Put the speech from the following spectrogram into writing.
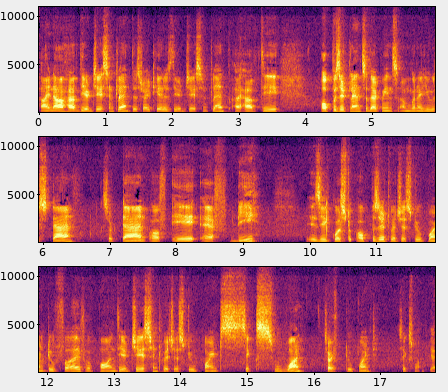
I now have the adjacent length. This right here is the adjacent length. I have the opposite length. So that means I'm gonna use tan. So tan of AFD is equals to opposite which is 2.25 upon the adjacent which is 2.61 sorry 2.61 yeah.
